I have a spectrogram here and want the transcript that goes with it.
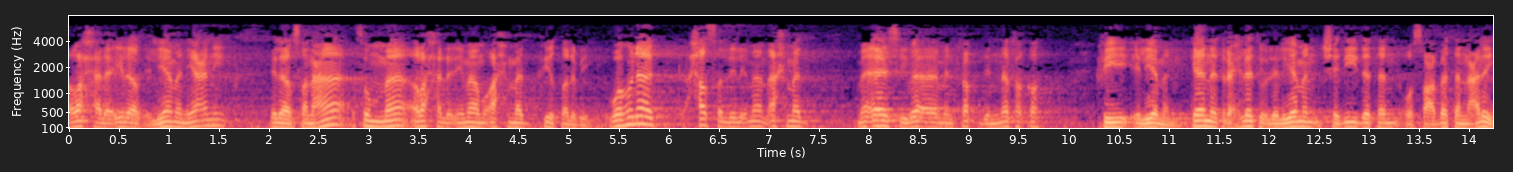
رحل إلى اليمن يعني إلى صنعاء ثم رحل الإمام أحمد في طلبه. وهناك حصل للإمام أحمد مآسي بقى من فقد النفقة في اليمن. كانت رحلته إلى اليمن شديدة وصعبة عليه.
